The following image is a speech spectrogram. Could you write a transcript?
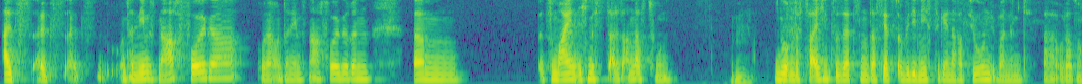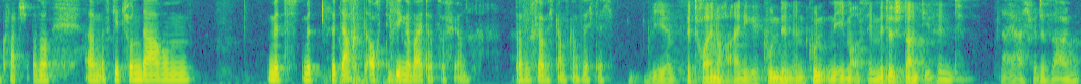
als, als, als Unternehmensnachfolger oder Unternehmensnachfolgerin ähm, zu meinen, ich müsste jetzt alles anders tun. Hm. Nur um das Zeichen zu setzen, dass jetzt irgendwie die nächste Generation übernimmt äh, oder so ein Quatsch. Also ähm, es geht schon darum, mit, mit Bedacht auch die Dinge weiterzuführen. Das ist, glaube ich, ganz, ganz wichtig. Wir betreuen noch einige Kundinnen und Kunden eben aus dem Mittelstand, die sind, naja, ich würde sagen,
